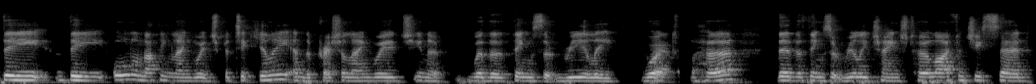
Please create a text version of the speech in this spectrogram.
the the all or nothing language particularly and the pressure language you know were the things that really worked yeah. for her they're the things that really changed her life and she said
